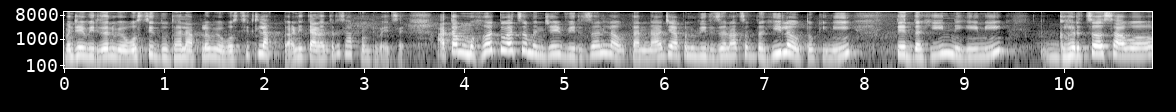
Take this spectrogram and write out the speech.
म्हणजे विरजन व्यवस्थित दुधाला आपलं व्यवस्थित लागतं आणि त्यानंतर झाकून ठेवायचं आहे आता महत्त्वाचं म्हणजे विरजन लावताना जे आपण विरजनाचं दही लावतो की नाही ते दही नेहमी घरचं असावं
